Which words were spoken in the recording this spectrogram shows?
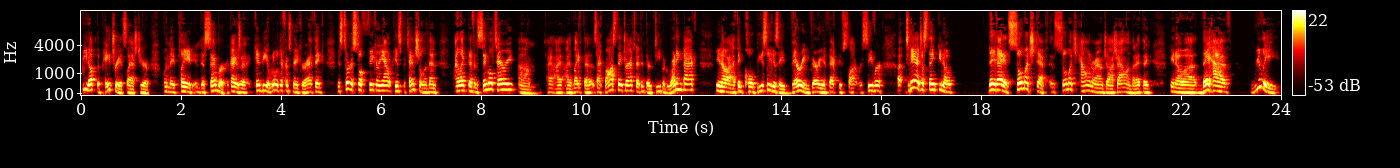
beat up the Patriots last year when they played in December. A guy who's a can be a real difference maker. I think is sort of still figuring out his potential. And then I like Devin Singletary. Um, I, I, I, like the Zach Moss they drafted. I think they're deep at running back. You know, I think Cole Beasley is a very, very effective slot receiver. Uh, to me, I just think, you know, they've added so much depth and so much talent around Josh Allen that I think, you know, uh, they have really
